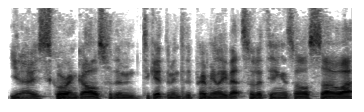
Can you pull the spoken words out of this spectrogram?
you know, scoring goals for them to get them into the Premier League, that sort of thing as well. So, uh,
